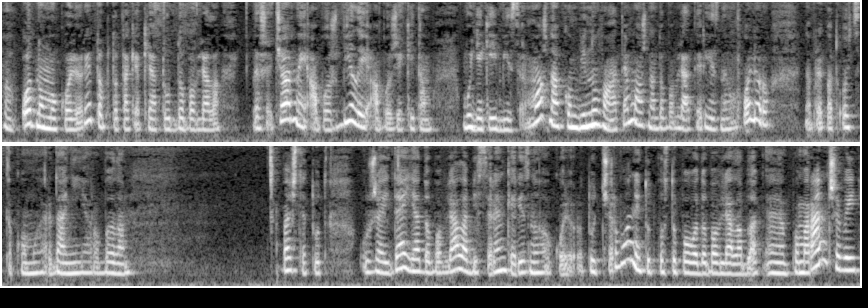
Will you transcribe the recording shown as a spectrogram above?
в одному кольорі, тобто, так як я тут додавала лише чорний, або ж білий, або ж який там будь-який бісер. Можна комбінувати, можна додати різного кольору. Наприклад, ось в такому гердані я робила. Бачите, тут вже йде, я додавала бісеринки різного кольору. Тут червоний, тут поступово додавала е, помаранчевий,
